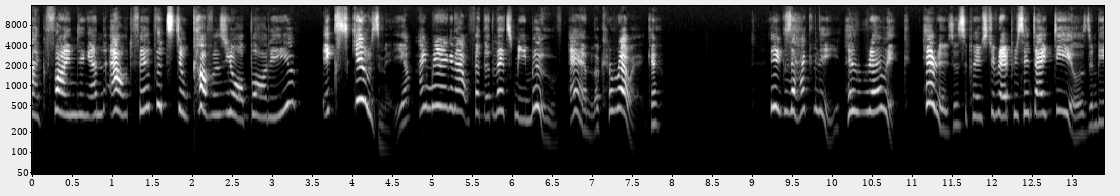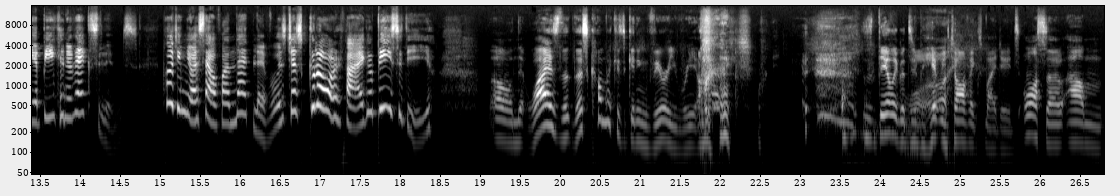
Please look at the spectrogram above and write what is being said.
Like finding an outfit that still covers your body? Excuse me, I'm wearing an outfit that lets me move and look heroic. Exactly, heroic. Heroes are supposed to represent ideals and be a beacon of excellence. Putting yourself on that level is just glorifying obesity. Oh, why is that? This comic is getting very real, actually. This is dealing with some heavy topics, my dudes. Also, um,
